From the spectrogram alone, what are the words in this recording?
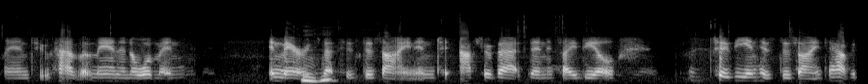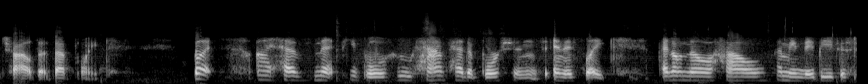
plan to have a man and a woman in marriage. Mm-hmm. That's his design, and to, after that, then it's ideal to be in his design to have a child at that point. But I have met people who have had abortions, and it's like I don't know how. I mean, maybe just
